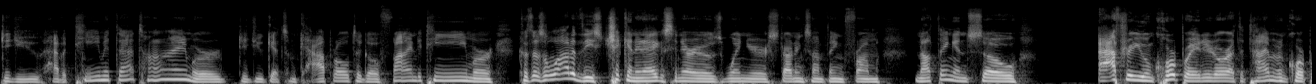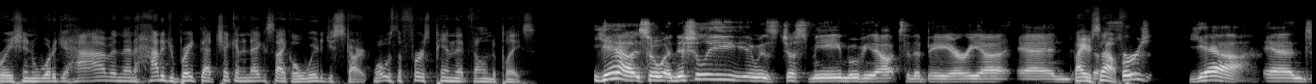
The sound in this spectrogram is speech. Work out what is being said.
did you have a team at that time or did you get some capital to go find a team or because there's a lot of these chicken and egg scenarios when you're starting something from nothing and so after you incorporated or at the time of incorporation what did you have and then how did you break that chicken and egg cycle? Where did you start? What was the first pin that fell into place? Yeah so initially it was just me moving out to the bay area and by yourself? first yeah. And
